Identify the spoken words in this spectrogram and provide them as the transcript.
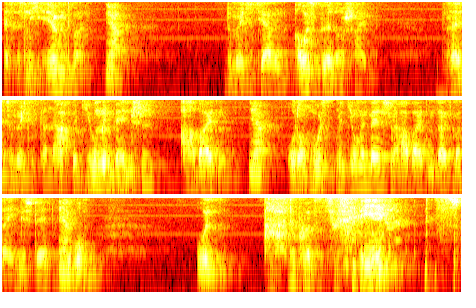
es ist nicht irgendwas. Ja, Du möchtest ja einen Ausbilderschein. Das heißt, du möchtest danach mit jungen Menschen arbeiten ja, oder musst mit jungen Menschen arbeiten, sei es mal dahingestellt, Ja. wie rum. Und ach, du kommst zu spät.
